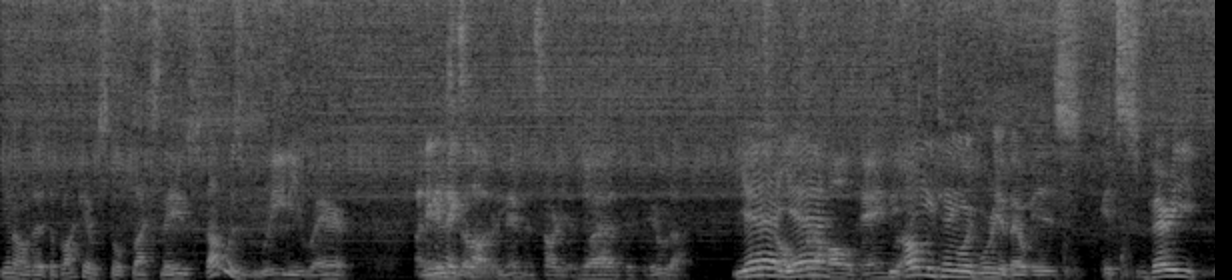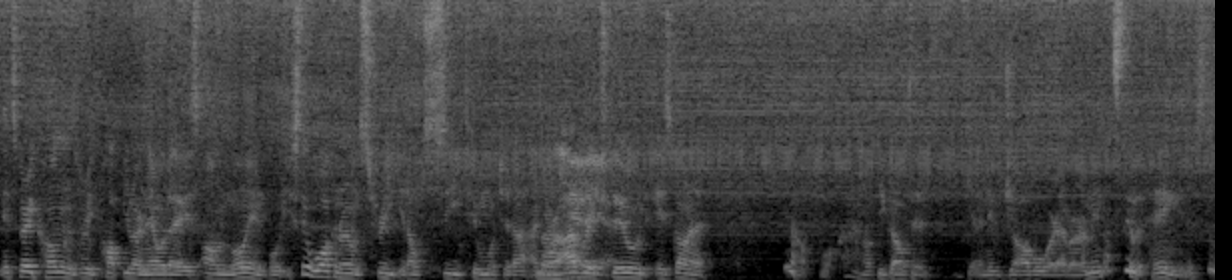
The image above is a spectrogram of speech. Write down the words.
you know, the the blackout stuff, black sleeves, that was really rare. I think it Years takes a lot of commitment, sorry, as Yeah. well, to do that. Yeah, Just go for yeah. The whole thing. The only thing I'd worry about is it's very it's very common and very popular nowadays online, but you're still walking around the street, you don't see too much of that, and No. your Yeah, average yeah. dude is gonna, you know, fuck, I don't know if you go to get a new job or whatever. I mean, that's still a thing. There's still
